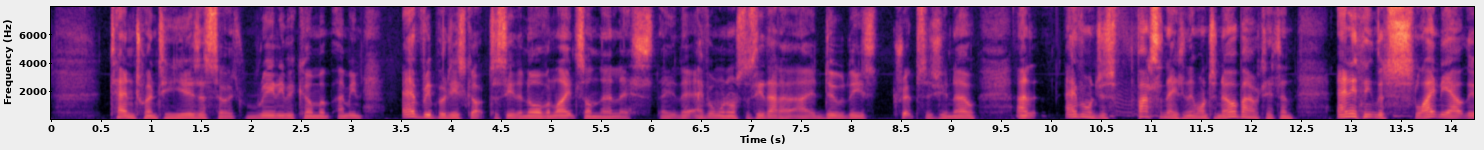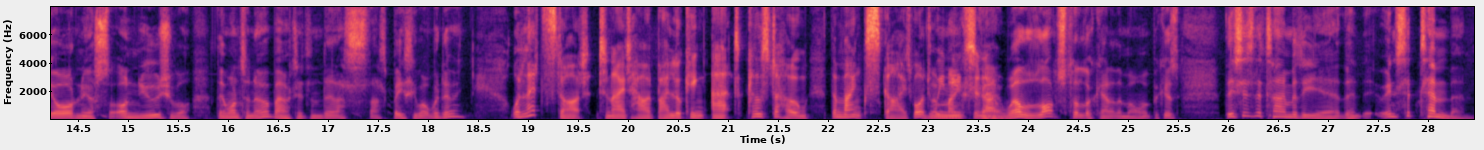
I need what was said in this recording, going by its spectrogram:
10, 20 years or so. It's really become, a, I mean, everybody's got to see the Northern Lights on their list. They, they, everyone wants to see that. I, I do these trips, as you know, and everyone just fascinated. They want to know about it, and anything that's slightly out of the ordinary or unusual, they want to know about it, and that's that's basically what we're doing. Well, let's start tonight, Howard, by looking at close to home the Manx skies. What do the we need to sky. know? Well, lots to look at at the moment because this is the time of the year that in September.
